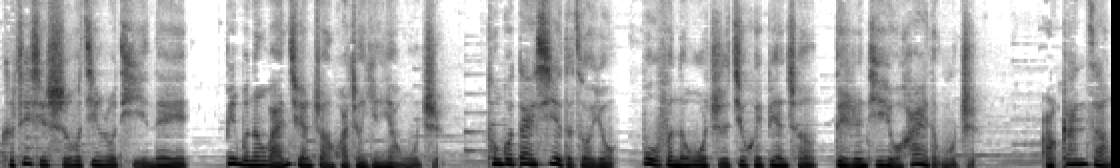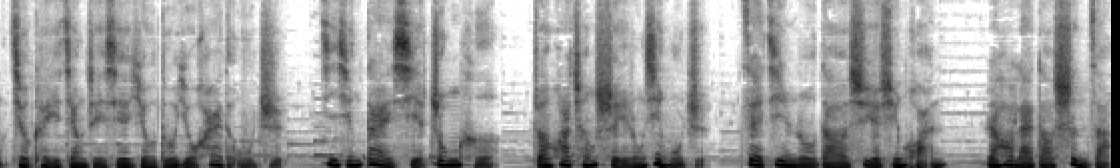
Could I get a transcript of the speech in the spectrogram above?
可这些食物进入体内，并不能完全转化成营养物质。通过代谢的作用，部分的物质就会变成对人体有害的物质，而肝脏就可以将这些有毒有害的物质进行代谢中和，转化成水溶性物质，再进入到血液循环，然后来到肾脏，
